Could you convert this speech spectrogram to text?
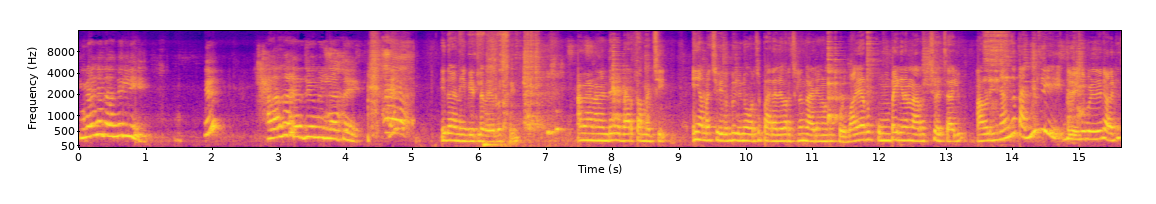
കിങ്ങാങ്ക തന്നില്ലേ? അതാണ് അലർജി ഒന്നും ഇല്ലാത്ത ഇതാണ് ഈ വീട്ടിലെ വേറൊരു സീൻ അതാണ് എന്റെ യഥാർത്ഥ അമ്മച്ചി. ഈ അമ്മച്ചി വരുമ്പോൾ ഇതിന് കുറച്ച് പരാതി പറച്ചിലും കാര്യങ്ങളൊക്കെ കൂടും. വയറ് കുമ്പ ഇങ്ങനെ നിറച്ച് വെച്ചാലും അവൾ ഇങ്ങനെ അങ്ങ് തന്നില്ലേ ഇത് കഴിഞ്ഞപ്പോഴത്തേനും അതിന്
